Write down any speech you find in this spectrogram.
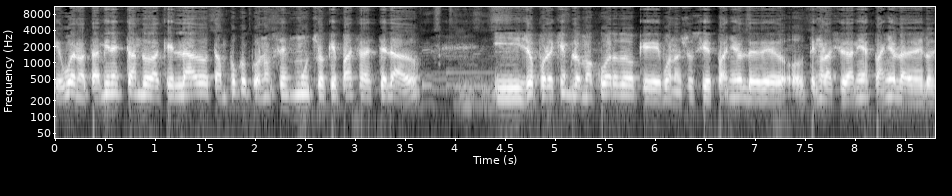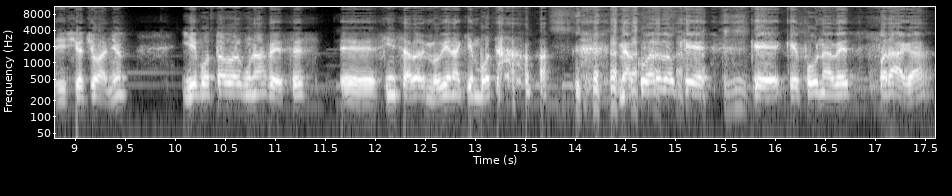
que bueno, también estando de aquel lado, tampoco conoces mucho qué pasa de este lado. Y yo, por ejemplo, me acuerdo que, bueno, yo soy español desde, o tengo la ciudadanía española desde los 18 años, y he votado algunas veces eh, sin saber muy bien a quién votaba. me acuerdo que, que, que fue una vez Fraga,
